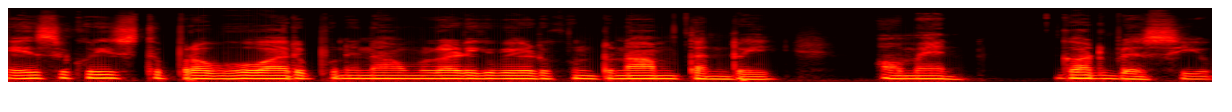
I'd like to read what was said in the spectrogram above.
యేసుక్రీస్తు ప్రభు వారి పునినాములు అడిగి వేడుకుంటున్నాం తండ్రి. Amen God bless you.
